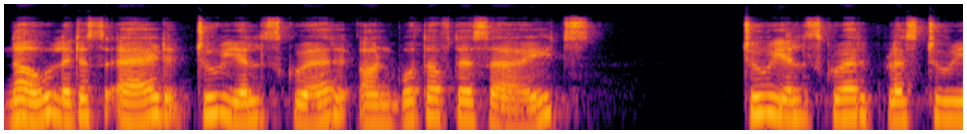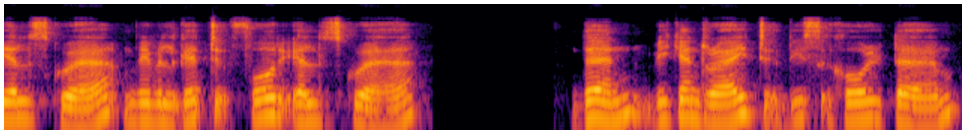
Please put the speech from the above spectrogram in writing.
Now let us add 2L square on both of the sides. 2l square plus 2l square we will get 4l square then we can write this whole term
